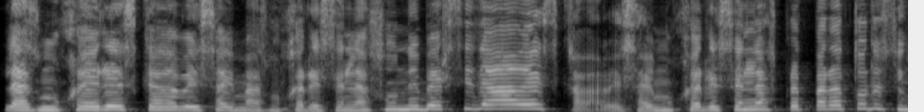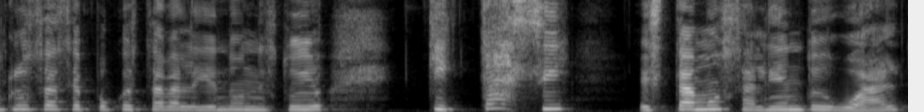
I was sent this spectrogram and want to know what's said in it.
las mujeres, cada vez hay más mujeres en las universidades, cada vez hay mujeres en las preparatorias, incluso hace poco estaba leyendo un estudio que casi estamos saliendo igual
